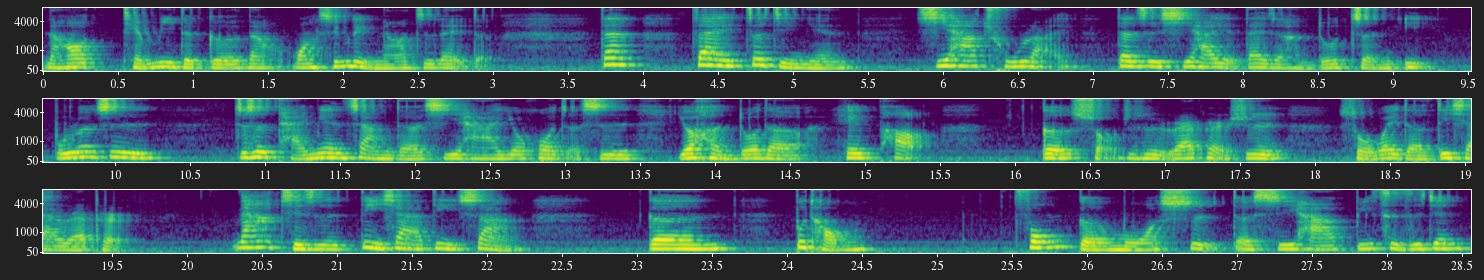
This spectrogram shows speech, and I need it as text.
然后甜蜜的歌，那王心凌啊之类的。但在这几年，嘻哈出来，但是嘻哈也带着很多争议，不论是就是台面上的嘻哈，又或者是有很多的 hip hop。歌手就是 rapper，是所谓的地下 rapper。那其实地下、地上跟不同风格模式的嘻哈彼此之间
